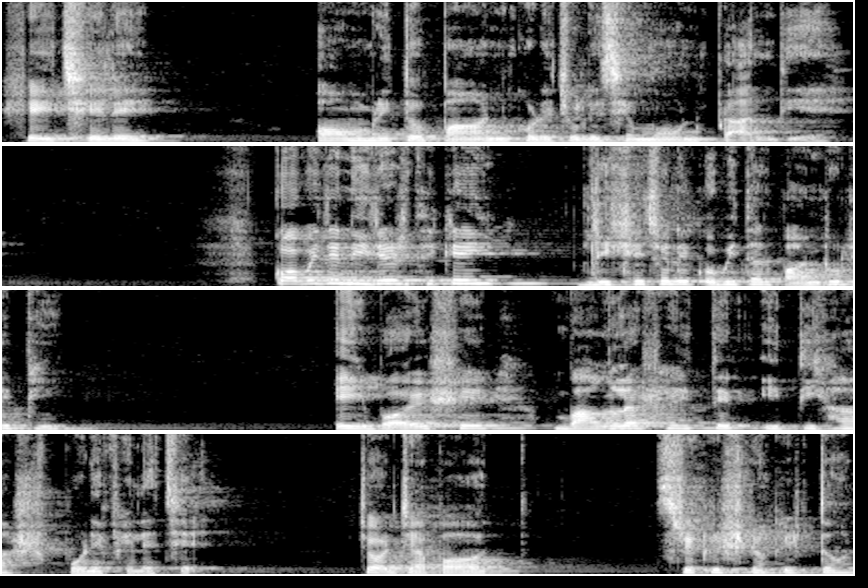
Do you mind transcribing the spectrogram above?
সেই ছেলে অমৃত পান করে চলেছে মন প্রাণ দিয়ে। কবে যে নিজের থেকেই লিখে চলে কবিতার পাণ্ডুলিপি, এই বয়সে বাংলা সাহিত্যের ইতিহাস পড়ে ফেলেছে। চর্যাপদ, শ্রীকৃষ্ণ কীর্তন।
